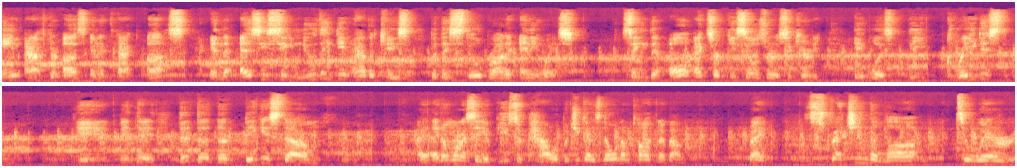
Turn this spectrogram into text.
came after us and attacked us, and the SEC knew they didn't have a case, but they still brought it anyways, saying that all XRP sales are a security. It was the greatest, eh, the the the, the biggest um. I, I don't want to say abuse of power, but you guys know what I'm talking about, right? Stretching the law to where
